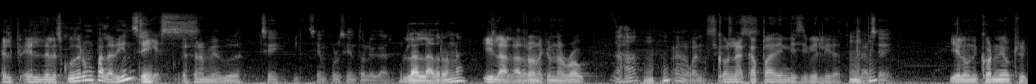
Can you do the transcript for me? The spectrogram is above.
el, el del escudo era un paladín. Sí. Esa era mi duda. sí, 100% legal. La ladrona. Y la ladrona, que era una rogue. Ajá. Ah, bueno, sí. Con una capa de invisibilidad. Ujú. Sí. Y el unicornio, que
